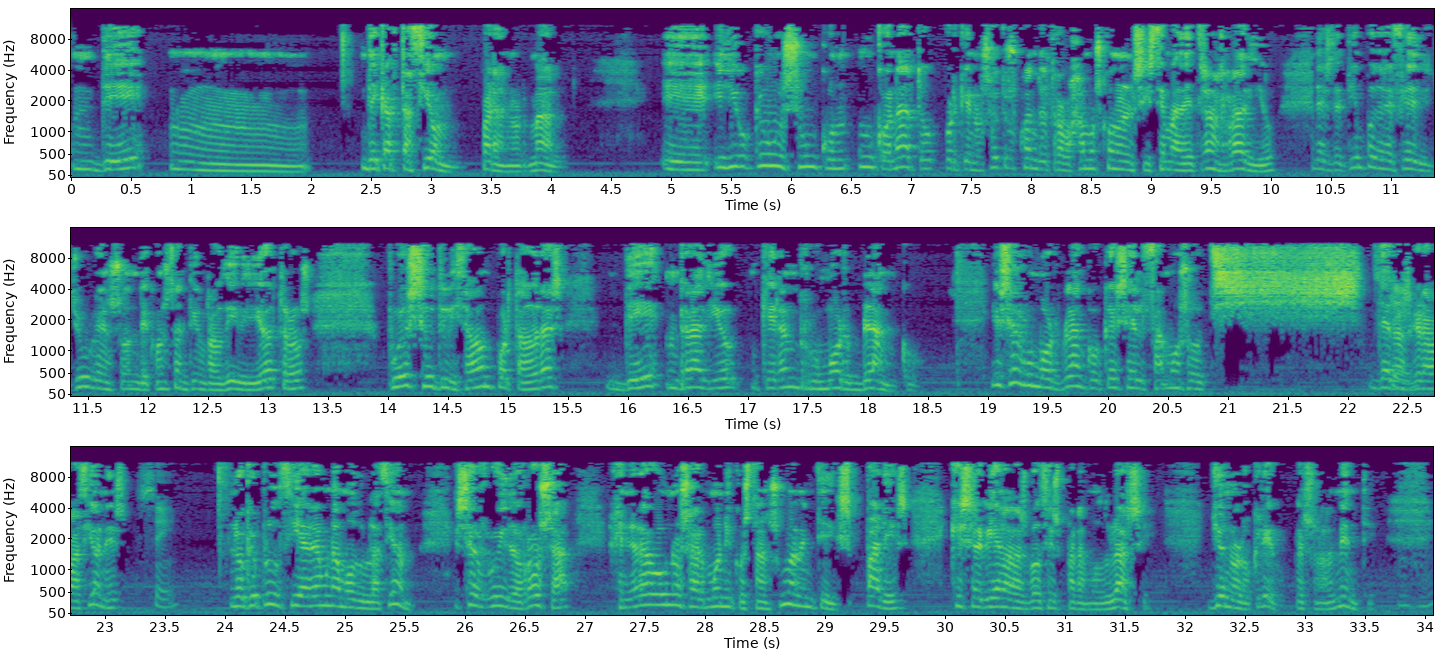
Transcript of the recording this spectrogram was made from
de, mm, de captación paranormal. y digo que es un, un, conato porque nosotros cuando trabajamos con el sistema de transradio, desde tiempo de Fredrik Jurgenson, de Konstantin Raudiv y otros, pues se utilizaban portadoras de radio que eran rumor blanco. Y ese rumor blanco, que es el famoso de las grabaciones, lo que producía era una modulación. Ese ruido rosa generaba unos armónicos tan sumamente dispares que servían a las voces para modularse. Yo no lo creo, personalmente.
